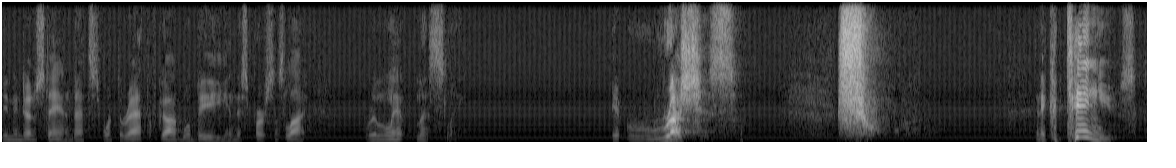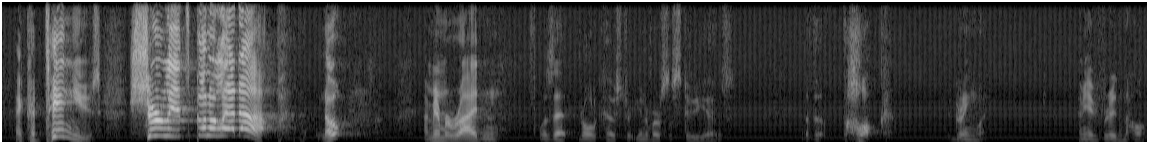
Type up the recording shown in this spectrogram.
You need to understand that's what the wrath of God will be in this person's life. Relentlessly. It rushes. And it continues and continues. Surely it's going to let up. Nope. I remember riding, was that roller coaster at Universal Studios? The, the Hulk, the green one. How many of you have ridden the Hulk?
